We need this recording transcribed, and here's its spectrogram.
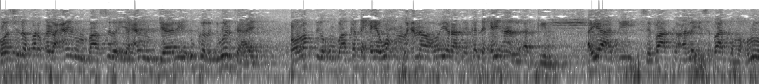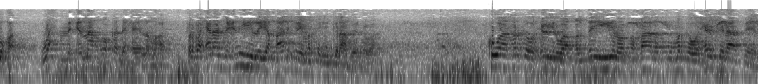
Oo sida farqiga caynulbaasida iyo caynuljaariya u kala duwan tahay oo lafdiga unbaa ka dhexeeya wax macnaha haba yaraatay ka dhexeey aan la arkin. Ayaa haddii sifaadka alle iyo sifaadka makhluuqa wax micna oo ka dhexeeya lama arko. Marka waxyaraan micnihii la yaqaano inay marka inkiraan bay rabaan. Kuwaa marka wuxuu yidhi waa qaldan yihiin oo faqaalatu marka waxay khilaafeen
